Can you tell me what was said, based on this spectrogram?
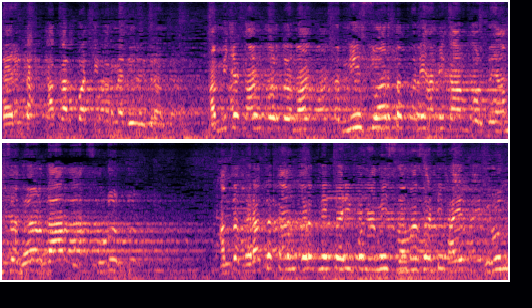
डायरेक्ट आकारपाटी करण्यात येईल मित्रांनो आम्ही जे काम करतो ना तर निस्वार्थपणे आम्ही काम करतोय. आमचं घरदार सोडून. आमचं घराचं काम करत नाही तरी पण आम्ही समाजासाठी बाहेर फिरून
